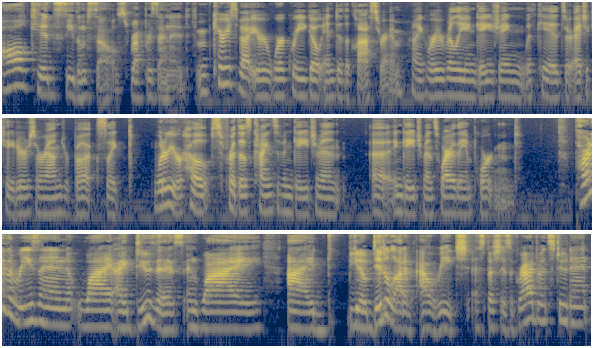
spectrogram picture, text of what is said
all kids see themselves represented. I'm curious about your work where you go into the classroom, like where you're really engaging with kids or educators around your books. Like, what are your hopes for those kinds of engagement uh, engagements? Why are they important? Part of the reason why I do this and why I you know, did a lot of outreach, especially as a graduate student,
